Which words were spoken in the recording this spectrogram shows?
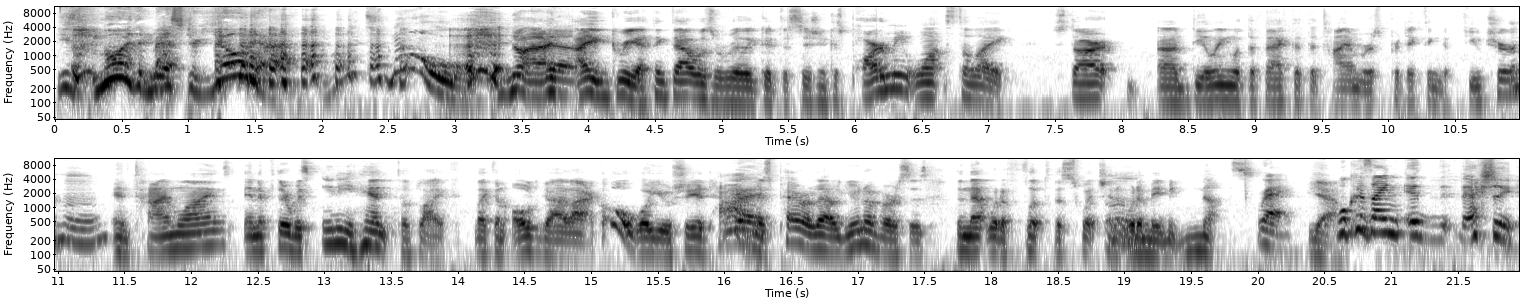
He's more than Master Yoda. what? No. No, I, Yeah. I agree. I think that was a really good decision because part of me wants to like start uh, dealing with the fact that the timer is predicting the future Mhm. and timelines, and if there was any hint of like like an old guy like, oh well, you see, time Right. is parallel universes, then that would have flipped the switch and it Mm. would have made me nuts. Right. Yeah. Well, because I it, actually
